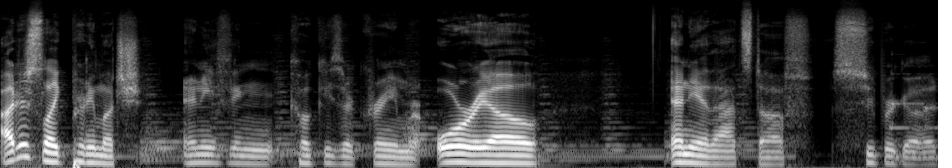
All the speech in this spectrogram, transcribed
I just like pretty much anything cookies or cream or Oreo, any of that stuff. Super good.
